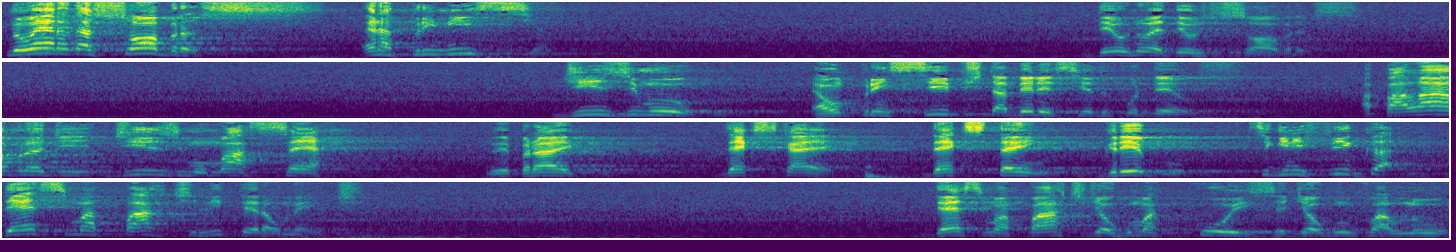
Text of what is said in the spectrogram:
Não era das sobras, era primícia. Deus não é Deus de sobras. Dízimo é um princípio estabelecido por Deus. A palavra de dízimo, maser, no hebraico, dexkai, dexten, grego, significa décima parte, literalmente décima parte de alguma coisa, de algum valor.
